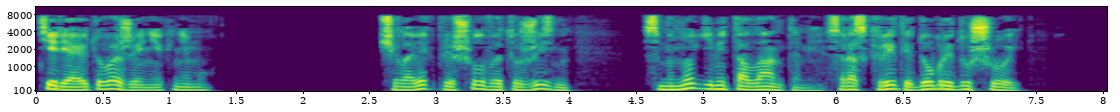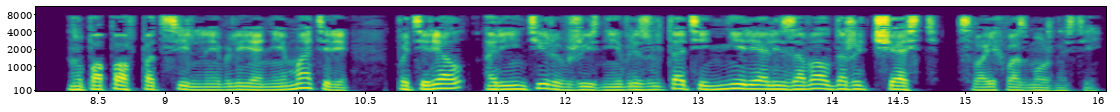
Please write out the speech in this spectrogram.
теряют уважение к нему. Человек пришел в эту жизнь с многими талантами, с раскрытой доброй душой, но, попав под сильное влияние матери, потерял ориентиры в жизни и в результате не реализовал даже часть своих возможностей.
